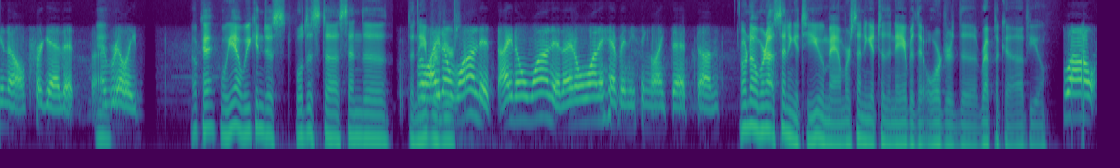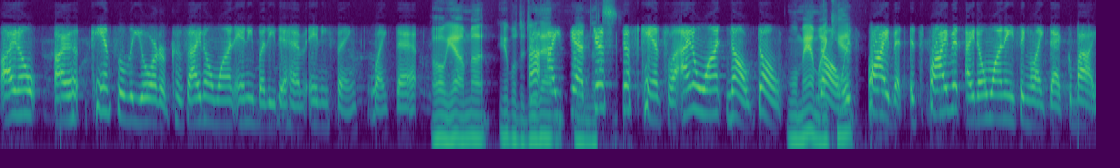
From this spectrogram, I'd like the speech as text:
you know, forget it. I really. Okay. Well, yeah, we can just we'll just uh, send the the neighbor. Well. I don't want it. I don't want it. I don't want to have anything like that done. Oh no, we're not sending it to you, ma'am. We're sending it to the neighbor that ordered the replica of you. Well, I don't. I cancel the order because I don't want anybody to have anything like that. Oh yeah, I'm not able to do Uh, that. I yeah, and just just cancel it. I don't want. No, don't. Well, ma'am, no, I can't. it's private. It's private. I don't want anything like that. Goodbye.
